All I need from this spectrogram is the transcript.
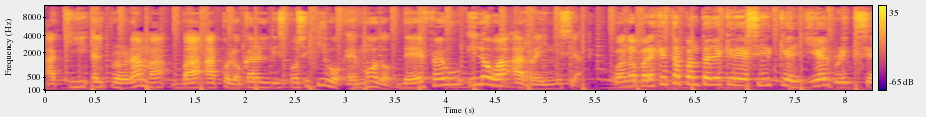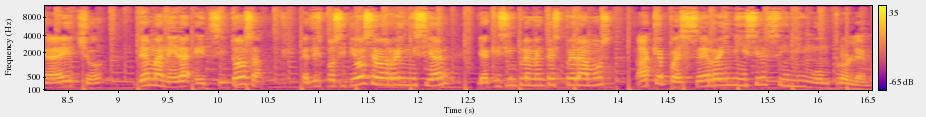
Aquí el programa va a colocar el dispositivo en modo DFU y lo va a reiniciar. Cuando aparezca esta pantalla quiere decir que el jailbreak se ha hecho de manera exitosa. El dispositivo se va a reiniciar y aquí simplemente esperamos a que pues se reinicie sin ningún problema.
